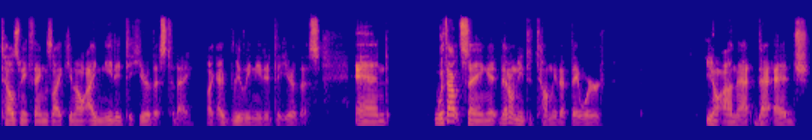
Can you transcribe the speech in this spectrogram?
tells me things like you know i needed to hear this today like i really needed to hear this and without saying it, they don't need to tell me that they were, you know, on that that edge.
